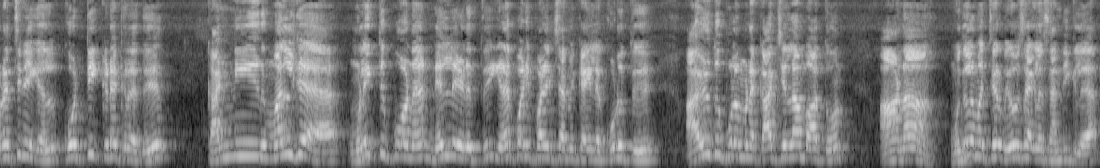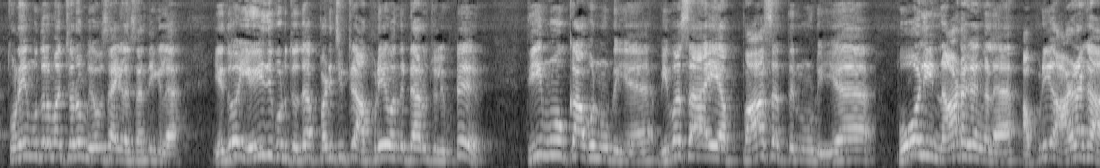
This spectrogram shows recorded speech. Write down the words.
பிரச்சனைகள் கொட்டி கிடக்கிறது. கண்ணீர் மல்க முளைத்து போன நெல் எடுத்து எடப்பாடி பழனிசாமி கையில் கொடுத்து அழுது புலம்பன காட்சியெல்லாம் பார்த்தோம். ஆனா முதலமைச்சர் விவசாயிகளை சந்திக்கல. துணை முதலமைச்சரும் விவசாயிகளை சந்திக்கல. ஏதோ எழுதி கொடுத்ததை படிச்சுட்டு அப்படியே வந்துட்டாருன்னு சொல்லிவிட்டு திமுகவினுடைய விவசாய பாசத்தினுடைய போலி நாடகங்களை அப்படியே அழகா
